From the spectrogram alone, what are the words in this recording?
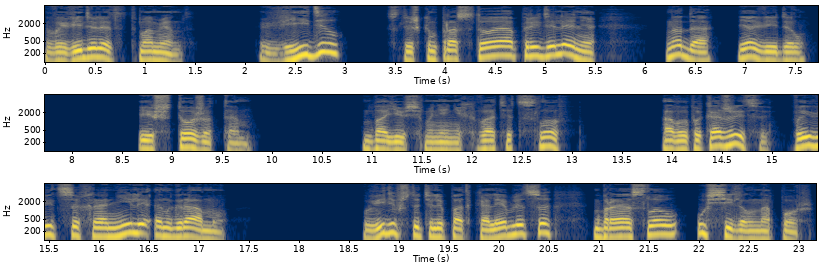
Вы видели этот момент? Видел? Слишком простое определение. Но да, я видел. И что же там? Боюсь, мне не хватит слов. А вы покажите, вы ведь сохранили энграмму. Увидев, что телепат колеблется, Бреслоу усилил напор.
